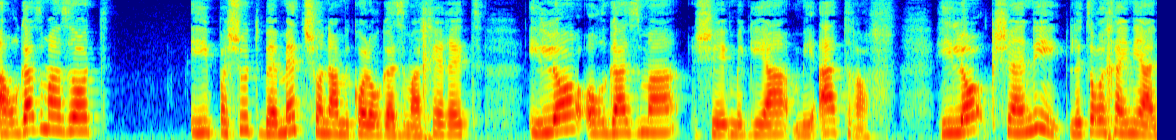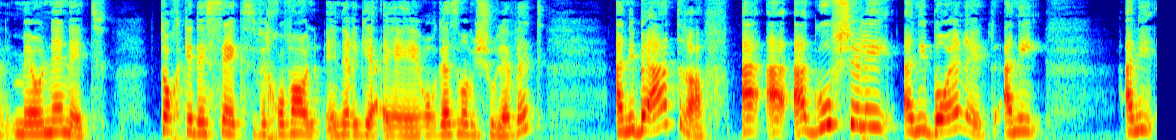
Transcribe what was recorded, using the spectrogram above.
האורגזמה הזאת היא פשוט באמת שונה מכל אורגזמה אחרת. היא לא אורגזמה שמגיעה מאטרף. היא לא, כשאני, לצורך העניין, מאוננת תוך כדי סקס וחובה אנרגיה, אה, אורגזמה משולבת, אני באטרף, הגוף שלי, אני בוערת, אני, אני,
